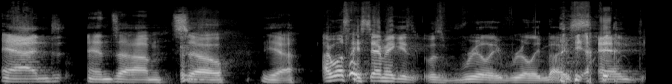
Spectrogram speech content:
And and um, so yeah. I will say Sam Hinkie was really, really nice, Yeah. and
